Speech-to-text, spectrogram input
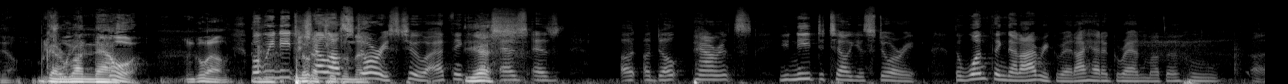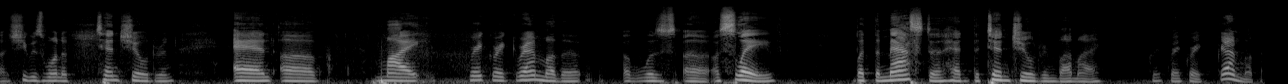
Yeah. We gotta run now. Go and go out. But we need to Teach tell our children that. stories too. I think Yes. as as uh, adult parents, you need to tell your story. The one thing that I regret, I had a grandmother who uh, she was one of ten children, and uh, my great great grandmother uh, was uh, a slave, but the master had the ten children by my great great great grandmother,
